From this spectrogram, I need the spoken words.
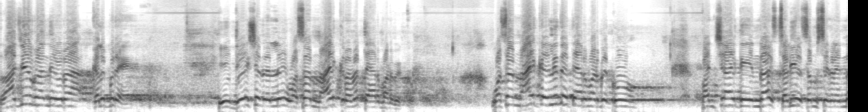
ರಾಜೀವ್ ಗಾಂಧಿ ಅವರ ಕಲ್ಪನೆ ಈ ದೇಶದಲ್ಲಿ ಹೊಸ ನಾಯಕರನ್ನ ತಯಾರು ಮಾಡಬೇಕು. ಹೊಸ ನಾಯಕ ಎಲ್ಲಿಂದ ತಯಾರು ಮಾಡಬೇಕು? ಪಂಚಾಯತಿಯಿಂದ, ಸ್ಥಳೀಯ ಸಂಸ್ಥೆಗಳಿಂದ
